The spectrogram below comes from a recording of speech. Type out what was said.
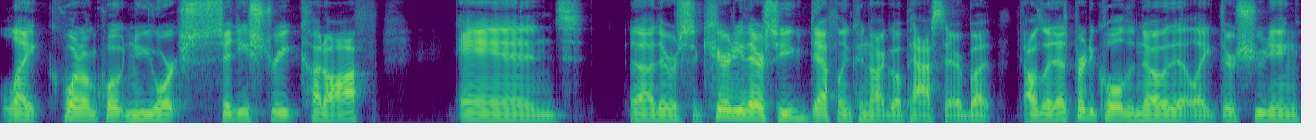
like, quote unquote, New York City street cut off. And uh, there was security there. So you definitely could not go past there. But I was like, that's pretty cool to know that, like, they're shooting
